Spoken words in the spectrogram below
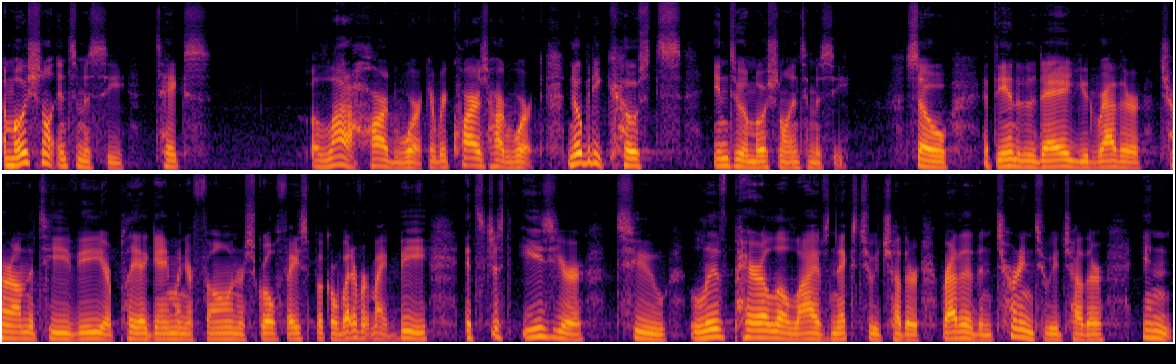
Emotional intimacy takes a lot of hard work, it requires hard work. Nobody coasts into emotional intimacy. So at the end of the day, you'd rather turn on the TV or play a game on your phone or scroll Facebook or whatever it might be. It's just easier to live parallel lives next to each other rather than turning to each other and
